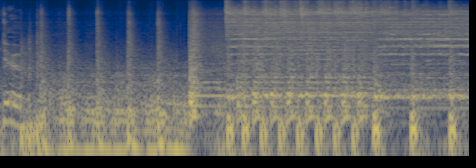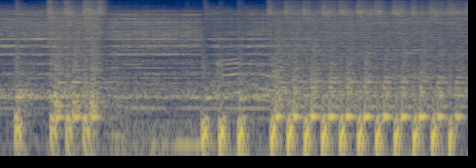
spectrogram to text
go. Thank you.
